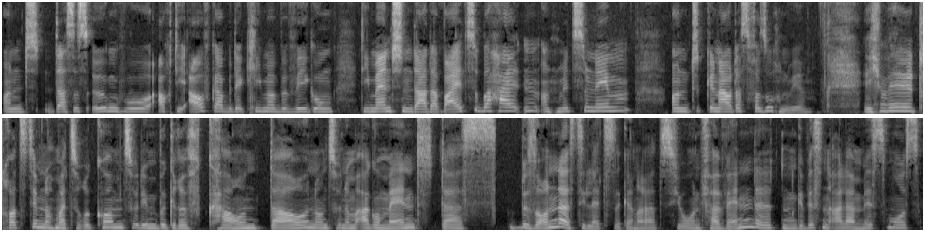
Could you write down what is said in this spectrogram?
Und das ist irgendwo auch die Aufgabe der Klimabewegung, die Menschen da dabei zu behalten und mitzunehmen. Und genau das versuchen wir. Ich will trotzdem noch mal zurückkommen zu dem Begriff Countdown und zu einem Argument, das besonders die letzte Generation verwendet, einen gewissen Alarmismus,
